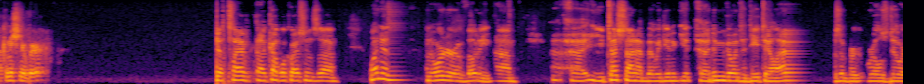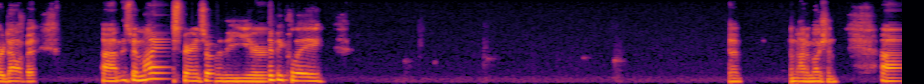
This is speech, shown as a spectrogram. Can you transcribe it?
Commissioner Burke? Yes, I have a couple of questions. Um, one is an order of voting. Um, uh, you touched on it, but we didn't get, uh, didn't go into detail. I Rosenberg rules do or don't, but um, it's been my experience over the year. Typically, uh, on a motion. Uh,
